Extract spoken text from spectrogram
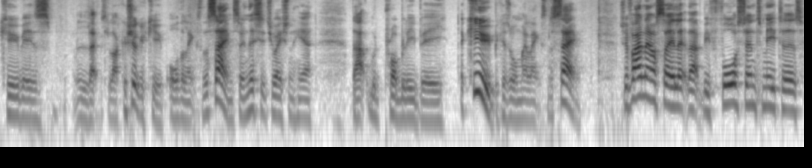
Cube is like a sugar cube, all the lengths are the same. So in this situation here, that would probably be a cube because all my lengths are the same. So if I now say let that be four centimeters,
